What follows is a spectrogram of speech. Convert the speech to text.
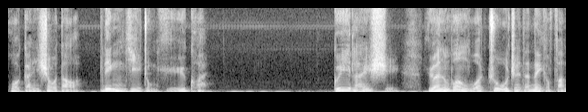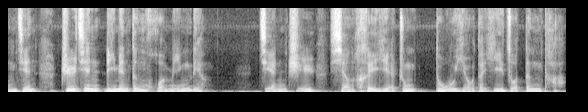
我感受到另一种愉快。归来时，远望我住着的那个房间，只见里面灯火明亮，简直像黑夜中独有的一座灯塔。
